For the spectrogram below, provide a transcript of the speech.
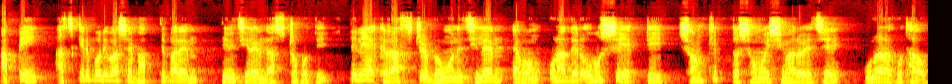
আপনি আজকের পরিভাষায় ভাবতে পারেন, তিনি ছিলেন রাষ্ট্রপতি। তিনি এক রাষ্ট্রের ভ্রমণে ছিলেন এবং ওনাদের অবশ্যই একটি সংক্ষিপ্ত সময়সীমা রয়েছে। ওনারা কোথাও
